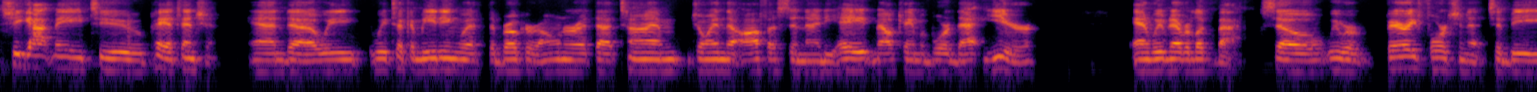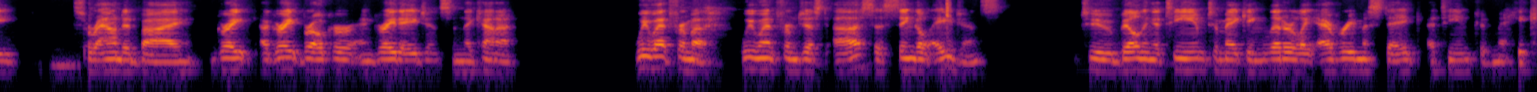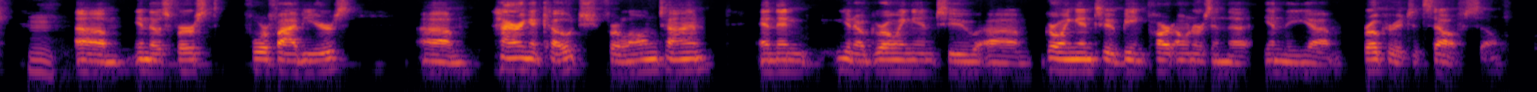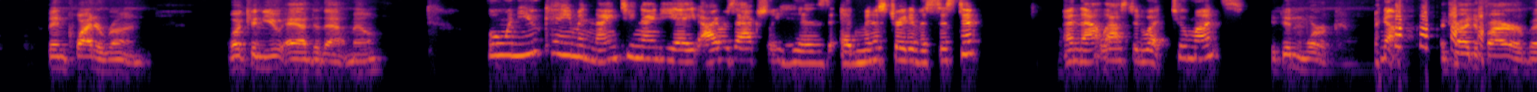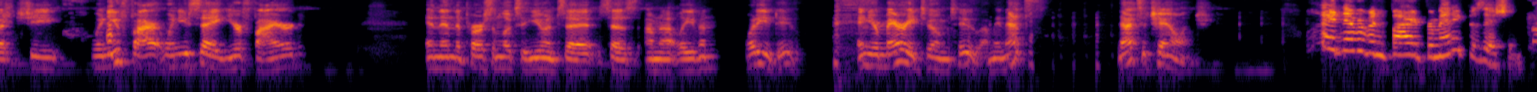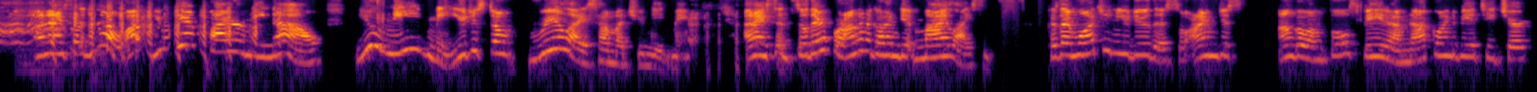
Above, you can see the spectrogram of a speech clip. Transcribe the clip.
she got me to pay attention. And uh, we we took a meeting with the broker owner at that time. Joined the office in '98. Mel came aboard that year, and we've never looked back. So we were very fortunate to be surrounded by great a great broker and great agents, and they kind of we went from a we went from just us as single agents to building a team to making literally every mistake a team could make hmm. um, in those first four or five years. Um, hiring a coach for a long time and then you know growing into um, growing into being part owners in the in the um, brokerage itself. So been quite a run. What can you add to that mel well, when you came in 1998, I was actually his administrative assistant. And that lasted what, two months? It didn't work. No. I tried to fire her, but she, when you fire, when you say you're fired, and then the person looks at you and say, says, I'm not leaving, what do you do? And you're married to him too. I mean, that's, that's a challenge. I had never been fired from any position. And I said, No, I, you can't fire me now. You need me. You just don't realize how much you need me. And I said, So therefore, I'm going to go ahead and get my license because I'm watching you do this. So I'm just, I'm going full speed. And I'm not going to be a teacher.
